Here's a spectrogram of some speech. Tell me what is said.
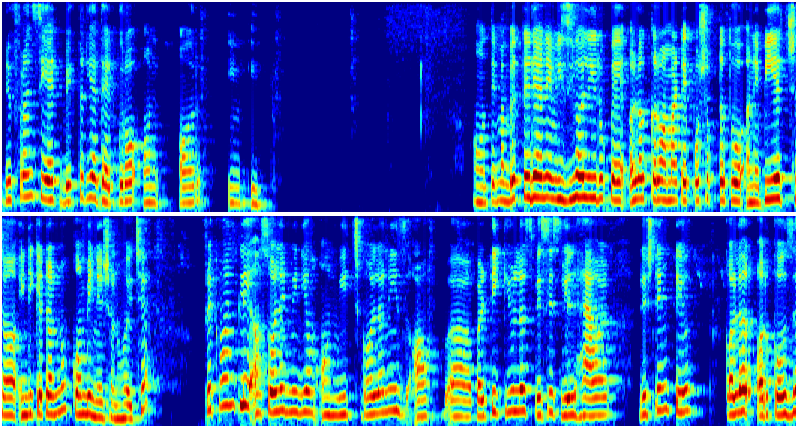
differentiate bacteria that grow on or in it. તેમાં બેક્ટેરિયાને વિઝ્યુઅલી રૂપે અલગ કરવા માટે પોષક તત્વો અને પીએચ ઇન્ડિકેટરનું કોમ્બિનેશન હોય છે frequently a solid medium on which colonies of particular species will have a distinctive colour or cause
